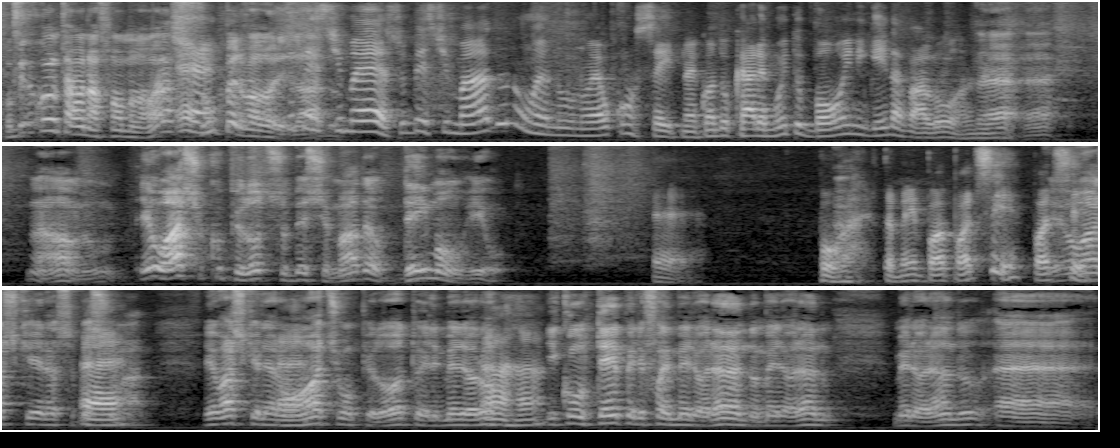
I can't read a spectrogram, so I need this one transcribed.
Kubica quando estava na Fórmula 1 era é, super valorizado. Subestima, é, subestimado não é, não, não, é o conceito, né? Quando o cara é muito bom e ninguém dá valor. Né? É, é. Não, não, eu acho que o piloto subestimado é o Damon Hill. É. Porra, é. também pode, pode ser, pode eu ser. Eu acho que ele é subestimado. É. Eu acho que ele era um é. ótimo piloto, ele melhorou, uh -huh. e com o tempo ele foi melhorando, melhorando melhorando. É,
